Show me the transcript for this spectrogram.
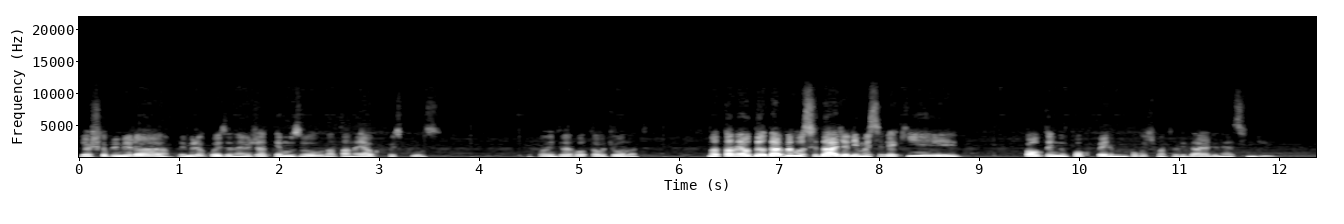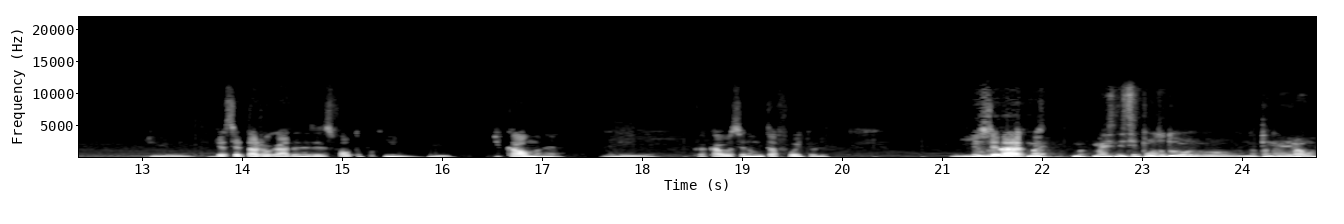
E acho que a primeira, primeira coisa, né? Já temos o Nathanael que foi expulso. Depois a gente vai voltar o Jonathan. O dá velocidade ali, mas você vê que falta ainda um pouco para ele, um pouco de maturidade, né? Assim, de, de, de acertar a jogada, né? Às vezes falta um pouquinho de, de calma, né? Ele acaba sendo muito afoito ali. E, sei lá. Mas, mas, nesse ponto do Natanael,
